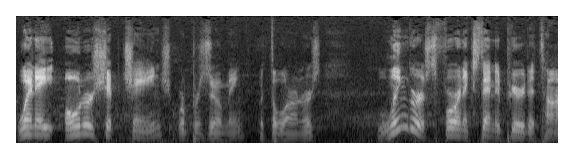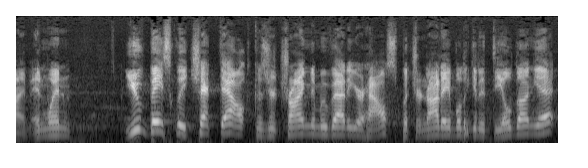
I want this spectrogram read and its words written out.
when a ownership change, we're presuming, with the Lerners, lingers for an extended period of time. And when you've basically checked out because you're trying to move out of your house, but you're not able to get a deal done yet.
